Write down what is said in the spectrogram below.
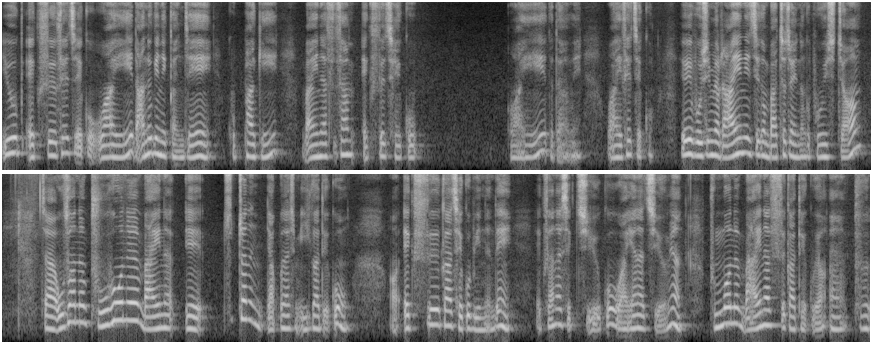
6x 세제곱 y 나누기니까 이제 곱하기 마이너스 3x 제곱 y 그 다음에 y 세제곱 여기 보시면 라인이 지금 맞춰져 있는 거 보이시죠? 자, 우선은 부호는 마이너, 예, 숫자는 약분하시면 2가 되고, 어, x가 제곱이 있는데, x 하나씩 지우고 y 하나 지우면 분모는 마이너스가 되고요. 아, 부,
